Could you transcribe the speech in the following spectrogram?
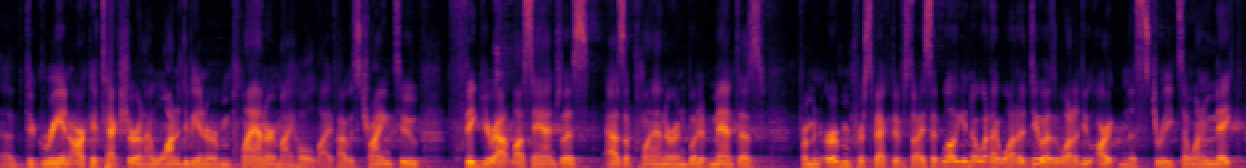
a, degree in architecture and I wanted to be an urban planner my whole life. I was trying to figure out Los Angeles as a planner and what it meant as from an urban perspective. So I said, well, you know what I want to do is I want to do art in the streets. I want to make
